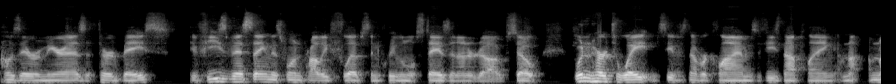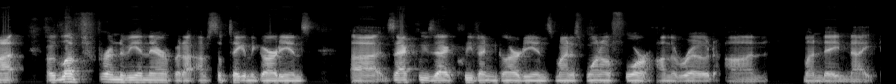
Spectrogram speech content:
Jose Ramirez at third base if he's missing, this one probably flips and Cleveland will stay as an underdog. So wouldn't hurt to wait and see if his number climbs. If he's not playing, I'm not. I'm not. I would love for him to be in there, but I'm still taking the Guardians. Uh, Zach Plesac, Cleveland Guardians minus 104 on the road on Monday night.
